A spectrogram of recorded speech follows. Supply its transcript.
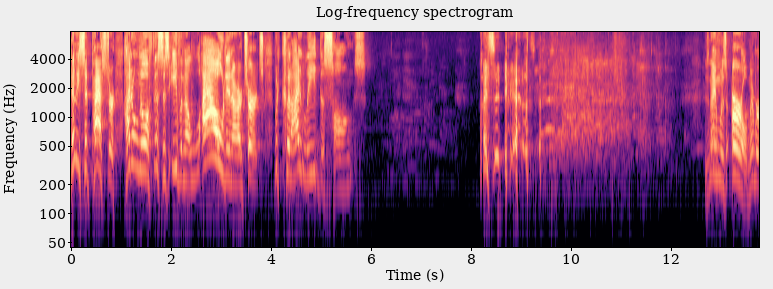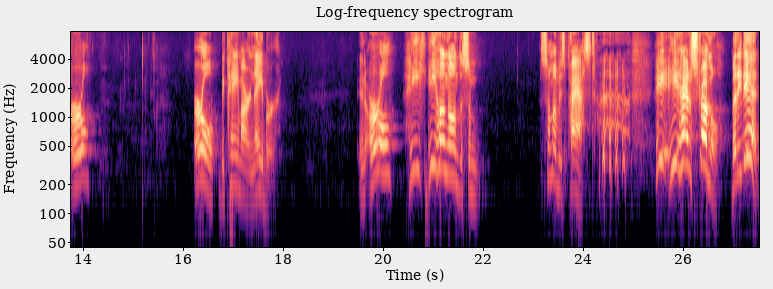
And he said, Pastor, I don't know if this is even allowed in our church, but could I lead the songs? I said, Yes. His name was Earl. Remember Earl? Earl became our neighbor. And Earl, he, he hung on to some, some of his past. he, he had a struggle, but he did.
